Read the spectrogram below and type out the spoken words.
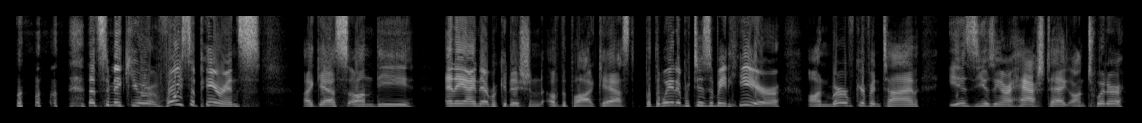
that's to make your voice appearance, I guess, on the NAI Network edition of the podcast. But the way to participate here on Merv Griffin Time is using our hashtag on Twitter,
